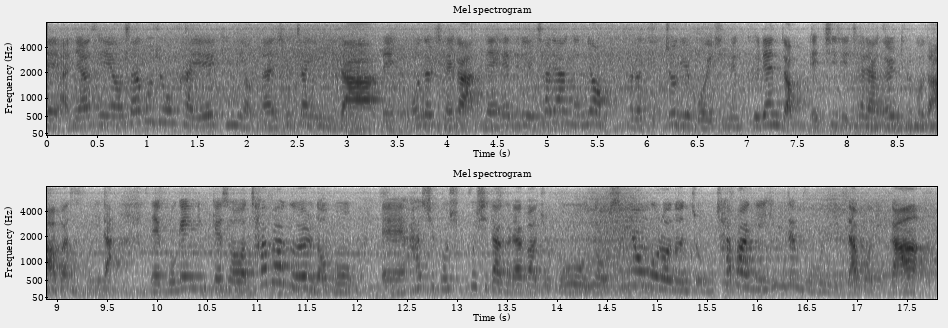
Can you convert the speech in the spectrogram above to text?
Hey. 네, 안녕하세요. 싸고 좋은 카의 김영란 실장입니다. 네, 오늘 제가 안내해드릴 차량은요, 바로 뒤쪽에 보이시는 그랜저 HG 차량을 들고 나와봤습니다. 네, 고객님께서 차박을 너무 예, 하시고 싶으시다 그래가지고 요 승용으로는 좀 차박이 힘든 부분이 있다 보니까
